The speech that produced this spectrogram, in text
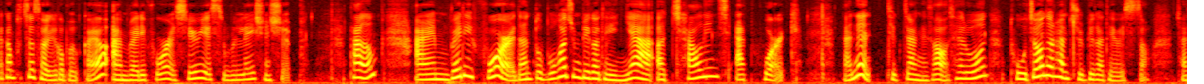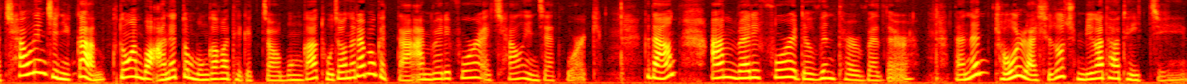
약간 붙여서 읽어볼까요? I'm ready for a serious relationship. 다음, I'm ready for. 난 또 뭐가 준비가 돼 있냐? A challenge at work. 나는 직장에서 새로운 도전을 한 준비가 되어 있어. 자, challenge니까 그동안 뭐 안 했던 뭔가가 되겠죠. 뭔가 도전을 해보겠다. I'm ready for a challenge at work. 그 다음, I'm ready for the winter weather. 나는 겨울 날씨도 준비가 다 돼 있지.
